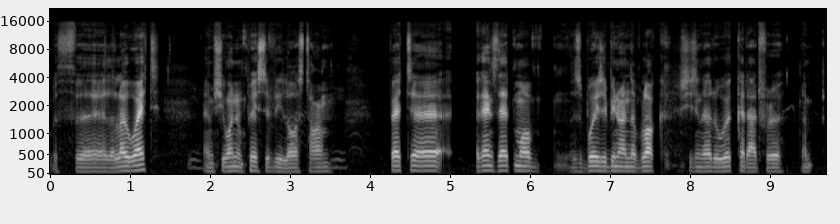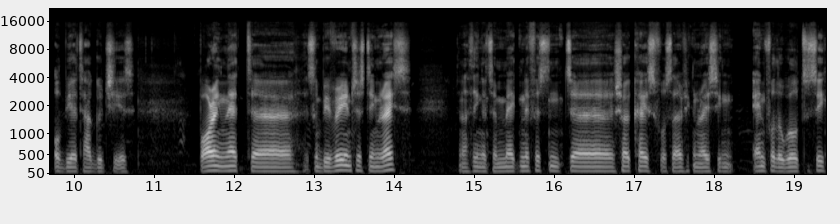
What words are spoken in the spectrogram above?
with uh, the low weight. Um, she won impressively last time. But uh, against that mob, those boys have been around the block. She's going to have the work cut out for her, um, albeit how good she is. Barring that, uh, it's going to be a very interesting race. And I think it's a magnificent uh, showcase for South African racing and for the world to see.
